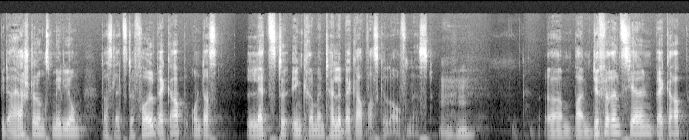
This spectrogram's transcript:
Wiederherstellungsmedium das letzte Vollbackup und das letzte inkrementelle Backup, was gelaufen ist. Mhm. Ähm, beim differenziellen Backup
